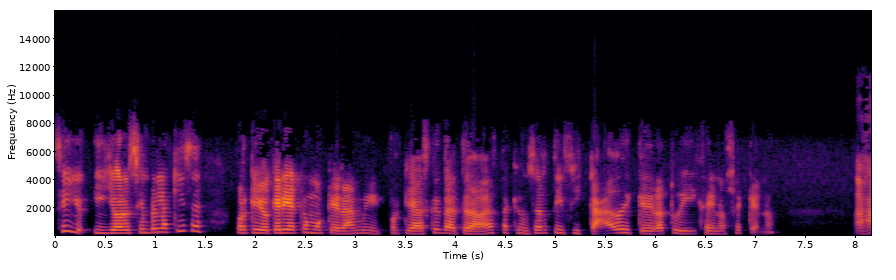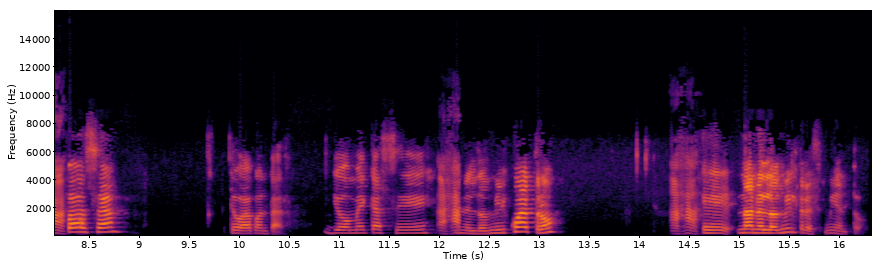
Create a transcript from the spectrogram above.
sí, yo, y yo siempre la quise, porque yo quería como que era mi, porque ya es que te daba hasta que un certificado y que era tu hija y no sé qué, ¿no? Ajá. Pasa, te voy a contar. Yo me casé en el 2004. Ajá. Eh, no, en el 2003, miento.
